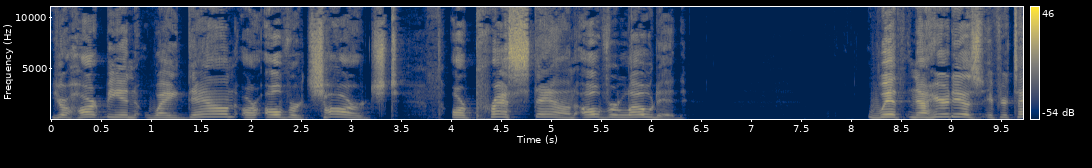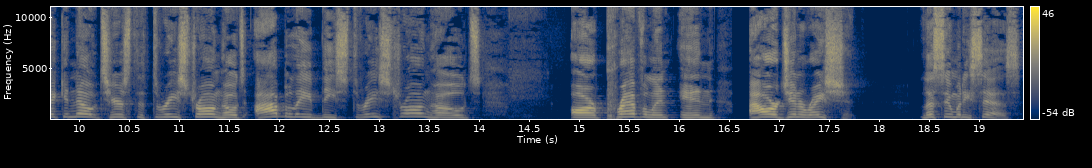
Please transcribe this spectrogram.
your heart being weighed down or overcharged or pressed down, overloaded. With now, here it is. If you're taking notes, here's the three strongholds. I believe these three strongholds are prevalent in our generation. Listen what he says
